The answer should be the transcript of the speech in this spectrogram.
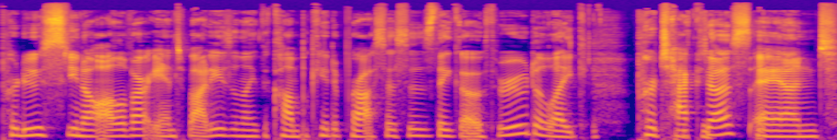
produce, you know, all of our antibodies and like the complicated processes they go through to like protect us and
